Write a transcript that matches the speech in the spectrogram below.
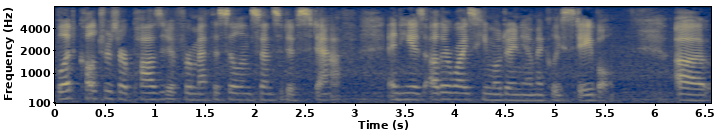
Blood cultures are positive for methicillin sensitive staph, and he is otherwise hemodynamically stable. Uh,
